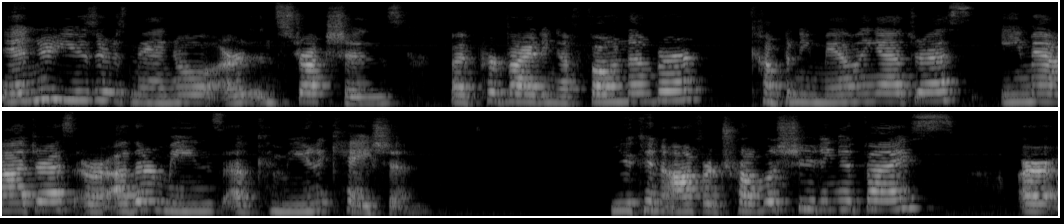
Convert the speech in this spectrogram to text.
In your user's manual are instructions by providing a phone number, company mailing address, email address, or other means of communication. You can offer troubleshooting advice or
